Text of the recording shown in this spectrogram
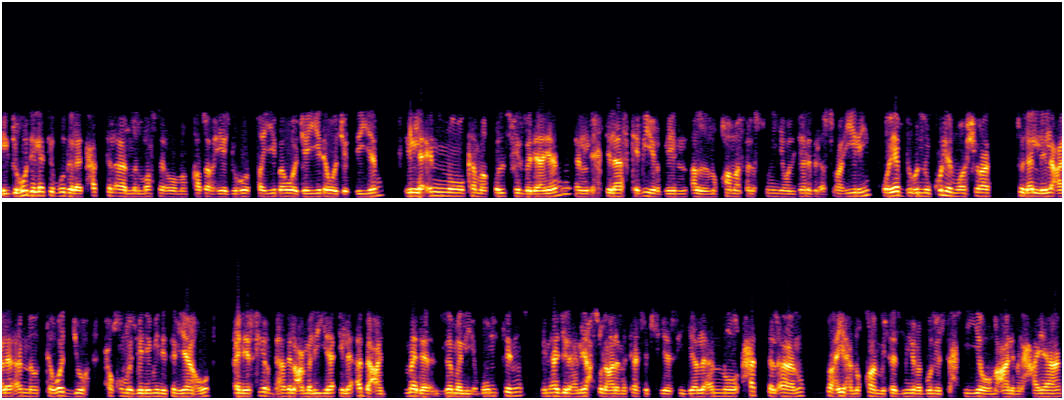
الجهود التي بذلت حتى الآن من مصر ومن قطر هي جهود طيبة وجيدة وجدية إلا أنه كما قلت في البداية الاختلاف كبير بين المقاومة الفلسطينية والجانب الإسرائيلي ويبدو انه كل المؤشرات تدلل على انه توجه حكومة بنيامين نتنياهو أن يسير بهذه العملية إلى أبعد مدى زمني ممكن من أجل أن يحصل على مكاسب سياسية لأنه حتى الآن صحيح أنه قام بتدمير البنيه التحتية ومعالم الحياة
